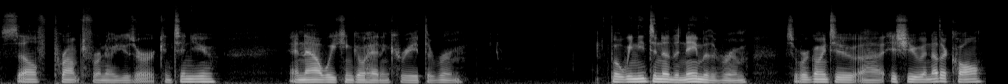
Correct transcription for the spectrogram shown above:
self prompt for no user or continue. And now we can go ahead and create the room. But we need to know the name of the room. So we're going to uh, issue another call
